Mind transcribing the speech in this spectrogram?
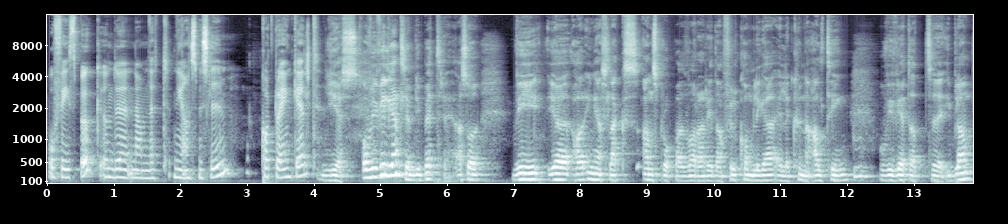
och Facebook under namnet Nyansmuslim. Kort och enkelt. Yes. Och vi vill egentligen bli bättre. Alltså, vi gör, har inga slags anspråk på att vara redan fullkomliga eller kunna allting. Mm. Och vi vet att eh, ibland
